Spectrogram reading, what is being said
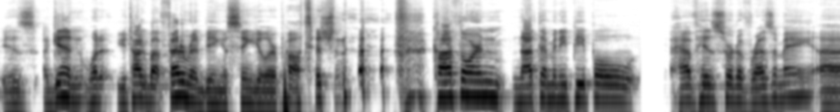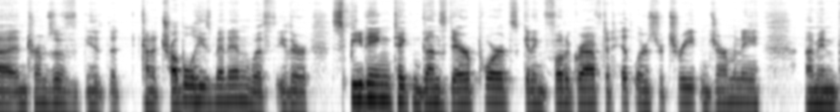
is again what you talk about Fetterman being a singular politician. Cawthorn, not that many people have his sort of resume uh, in terms of the kind of trouble he's been in with either speeding, taking guns to airports, getting photographed at Hitler's retreat in Germany. I mean,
